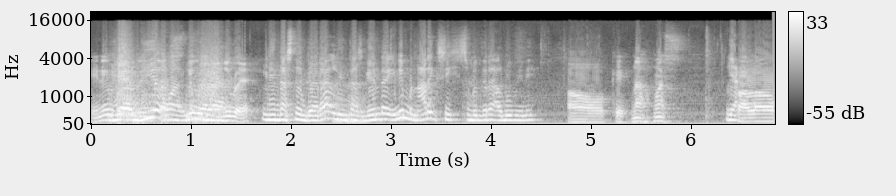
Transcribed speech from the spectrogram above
Ini udah Dia dia, lintas wah ini negara udah juga ya. lintas negara, lintas genre. Ini menarik sih sebenarnya album ini. Oh, Oke. Nah, Mas, Ya. kalau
